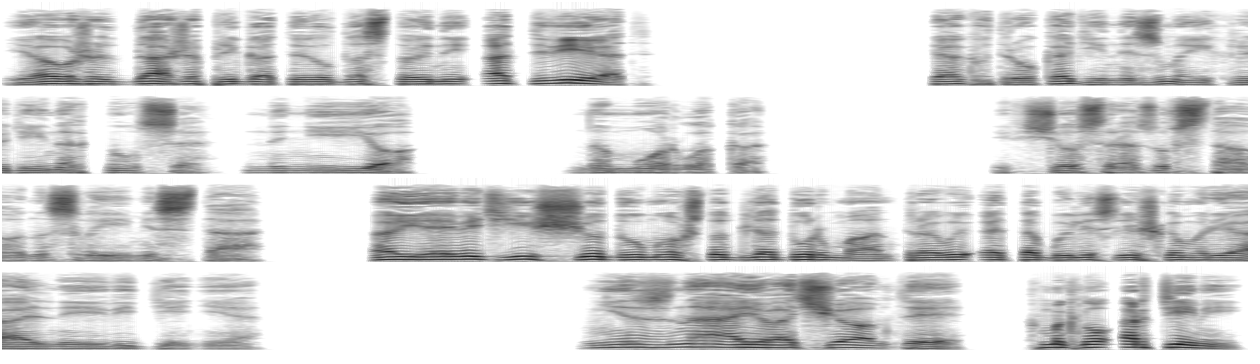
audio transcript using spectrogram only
Я уже даже приготовил достойный ответ. Как вдруг один из моих людей наткнулся на нее, на Морлока. И все сразу встало на свои места. А я ведь еще думал, что для Дурмантровы это были слишком реальные видения. «Не знаю, о чем ты», — хмыкнул Артемий.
